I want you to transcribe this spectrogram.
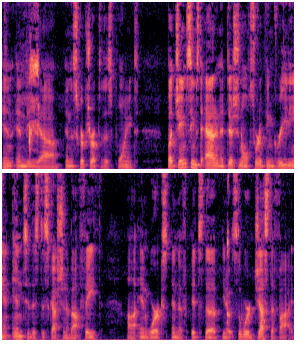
in in the uh, in the scripture up to this point. But James seems to add an additional sort of ingredient into this discussion about faith uh, and works, and the it's the you know it's the word justified,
